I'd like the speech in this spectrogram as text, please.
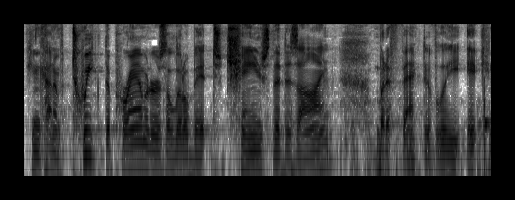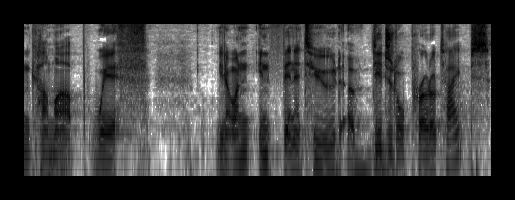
can kind of tweak the parameters a little bit to change the design, but effectively it can come up with you know an infinitude of digital prototypes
